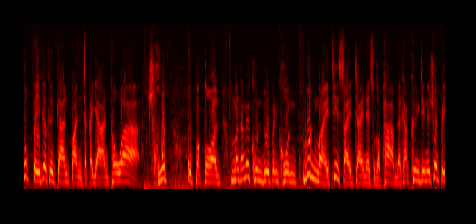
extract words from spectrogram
ทุกๆ ปีก็คือการปั่นจักรยาน เพราะว่าชุด อุปกรณ์ มันทำให้คุณดูเป็นคนรุ่นใหม่ที่ใส่ใจในสุขภาพนะครับคือจริงๆในช่วงปี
